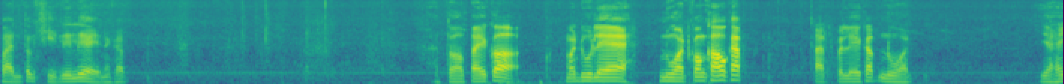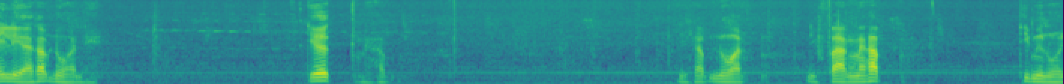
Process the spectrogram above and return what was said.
พันธ์ต้องฉีดเรื่อยๆนะครับ ต่อไปก็มาดูแลหนวดของเขาครับ ตัดไปเลยครับหนวด อย่าให้เหลือครับหนวดนี่ จึกนะครับนี่ครับหนวดอีกฝั่งนะครับ ที่มีหนวด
